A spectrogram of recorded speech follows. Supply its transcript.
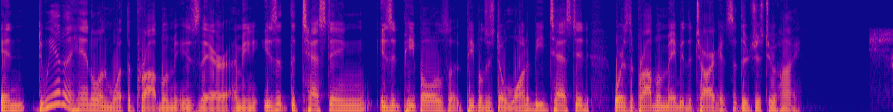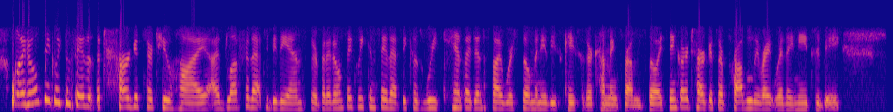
And do we have a handle on what the problem is there? I mean, is it the testing? Is it people people just don't want to be tested, or is the problem maybe the targets that they're just too high? I don't think we can say that the targets are too high. I'd love for that to be the answer, but I don't think we can say that because we can't identify where so many of these cases are coming from. So I think our targets are probably right where they need to be.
